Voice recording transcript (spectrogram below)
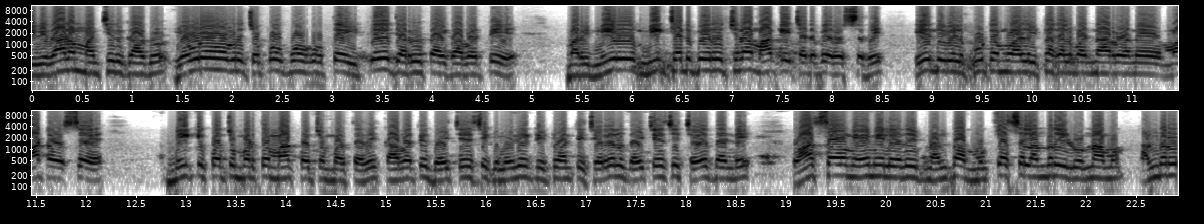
ఈ విధానం మంచిది కాదు. ఎవరో ఒకరు చెప్పకపోతే ఇట్లే జరుగుతాయి కాబట్టి మరి మీరు మీకు చెడ్డ పేరు వచ్చినా మాకే చెడ్డ పేరు వస్తుంది. ఏంది వీళ్ళు కూటమి వాళ్ళు ఇట్లా కలబడినారు అనే మాట వస్తే మీకు కొంచెం పడితే మాకు కొంచెం పడుతుంది. కాబట్టి దయచేసి ఇక మీద ఇటువంటి చర్యలు దయచేసి చేయొద్దండి. వాస్తవం ఏమీ లేదు. ఇప్పుడు అంతా ముఖ్యస్థులు అందరూ ఇక్కడ ఉన్నాము. అందరూ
